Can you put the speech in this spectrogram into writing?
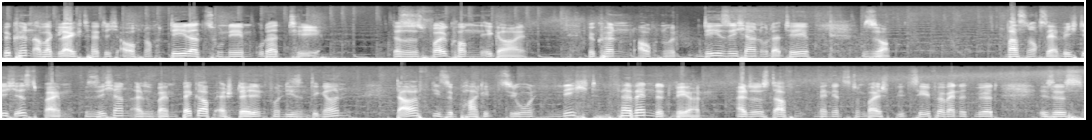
Wir können aber gleichzeitig auch noch D dazu nehmen oder T. Das ist vollkommen egal. Wir können auch nur D sichern oder T. So, was noch sehr wichtig ist, beim Sichern, also beim Backup erstellen von diesen Dingern, darf diese Partition nicht verwendet werden. Also es darf, wenn jetzt zum Beispiel C verwendet wird, ist es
